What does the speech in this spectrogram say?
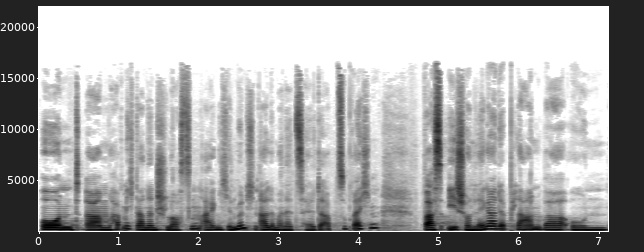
und ähm, habe mich dann entschlossen, eigentlich in München alle meine Zelte abzubrechen, was eh schon länger der Plan war und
